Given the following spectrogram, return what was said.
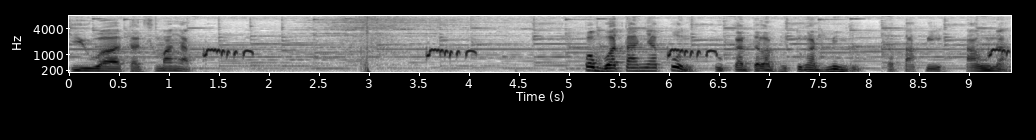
jiwa dan semangat. Pembuatannya pun bukan dalam hitungan minggu, tetapi tahunan.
